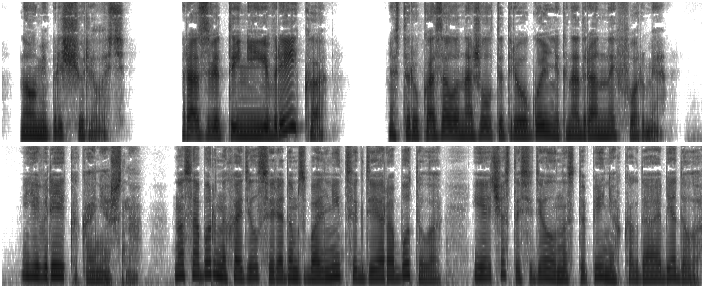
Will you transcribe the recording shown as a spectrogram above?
— Наоми прищурилась. «Разве ты не еврейка?» Эстер указала на желтый треугольник на дранной форме. «Еврейка, конечно. Но собор находился рядом с больницей, где я работала, и я часто сидела на ступенях, когда обедала».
